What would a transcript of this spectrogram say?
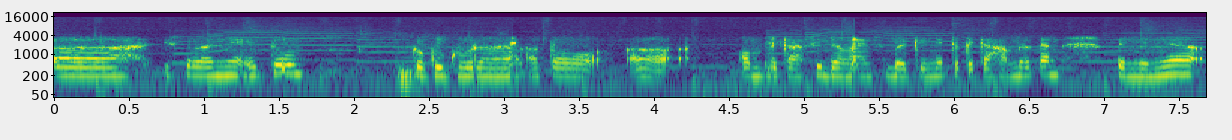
eh, istilahnya itu keguguran atau eh, komplikasi dan lain sebagainya ketika hamil kan pengennya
